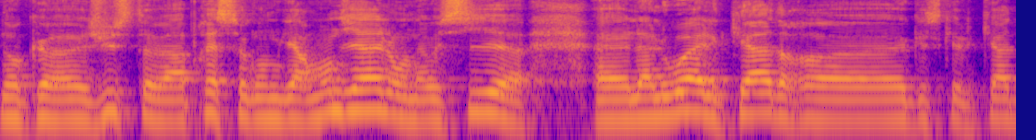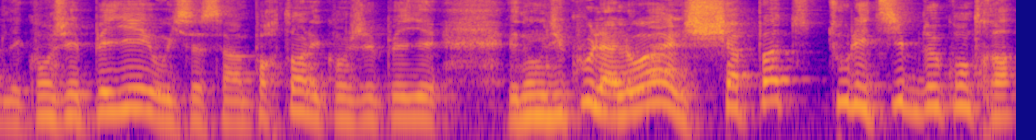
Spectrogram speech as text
donc euh, juste après Seconde Guerre mondiale, on a aussi euh, la loi, elle cadre, qu'est-ce qu'elle cadre Les congés payés, oui, ça c'est important, les congés payés. Et donc du coup, la loi, elle chapote tous les types de contrats.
